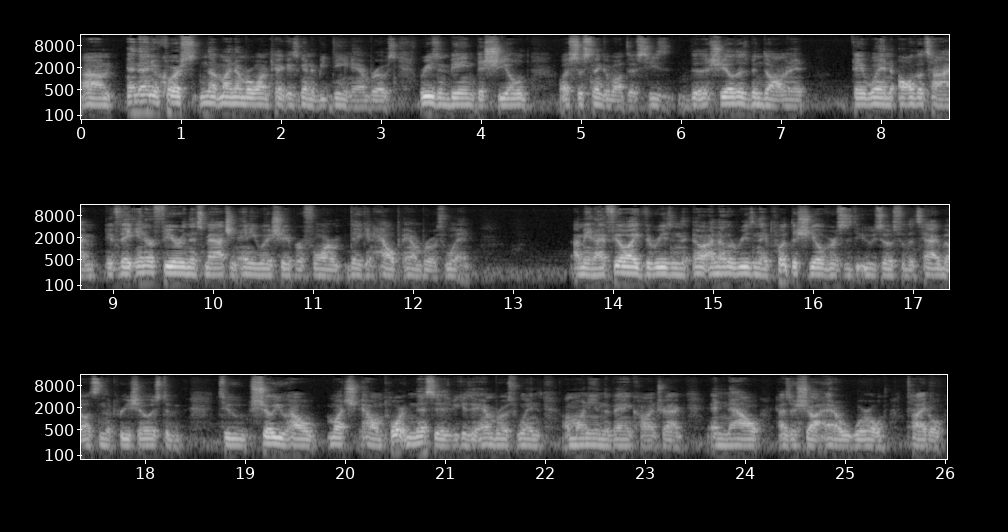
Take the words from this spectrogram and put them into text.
Um, and then, of course, my number one pick is going to be Dean Ambrose. Reason being, the Shield let's just think about this. He's the Shield has been dominant. They win all the time. If they interfere in this match in any way, shape, or form, they can help Ambrose win. I mean, I feel like the reason, uh, another reason they put the Shield versus the Usos for the tag belts in the pre-show is to to show you how much how important this is because Ambrose wins a Money in the Bank contract and now has a shot at a world title.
